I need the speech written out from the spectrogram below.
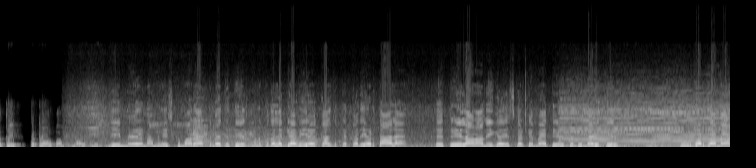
ਅਤੇ ਪੈਟਰੋਲ ਪੰਪ ਮਾਲਕ ਨੇ। ਜੀ, ਮੇਰਾ ਨਾਮ ਮਹੇਸ਼ ਕੁਮਾਰ ਹੈ ਤੇ ਮੈਂ ਇੱਥੇ ਤੇਲ, ਮੈਨੂੰ ਪਤਾ ਲੱਗਿਆ ਵੀ ਕੱਲ ਟਰੱਕਾਂ ਦੀ ਹੜਤਾਲ ਹੈ ਤੇ ਤੇਲ ਆਣਾ ਨਹੀਂ ਗਾ, ਇਸ ਕਰਕੇ ਮੈਂ ਤੇਲ ਗੱਡੀ, ਮੈਂ ਵੀ ਤੇਲ ਟੂਰ ਕਰਦਾ ਮੈਂ,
